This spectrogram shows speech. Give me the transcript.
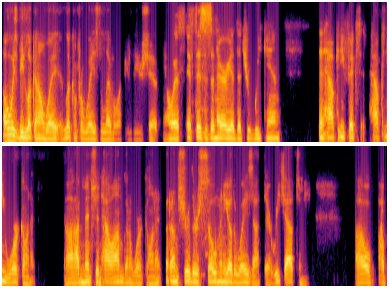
always be looking on way looking for ways to level up your leadership. You know, if if this is an area that you're weak in, then how can you fix it? How can you work on it? Uh, I mentioned how I'm going to work on it, but I'm sure there's so many other ways out there. Reach out to me. I'll, I'll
